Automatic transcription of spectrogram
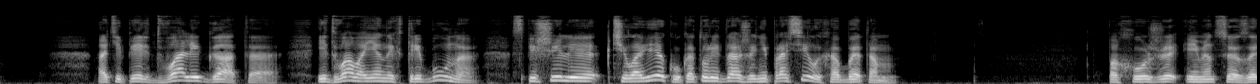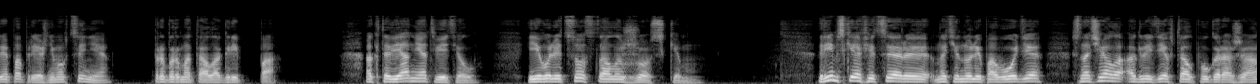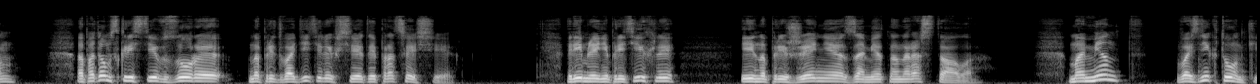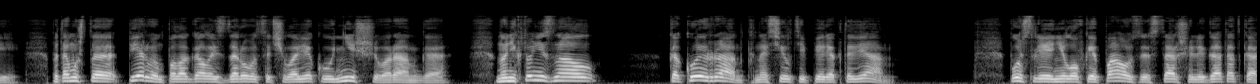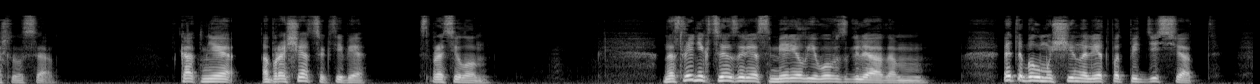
А теперь два легата и два военных трибуна спешили к человеку, который даже не просил их об этом. «Похоже, имя Цезаря по-прежнему в цене», — пробормотал Агриппа. Октавиан не ответил, и его лицо стало жестким. Римские офицеры натянули поводья, сначала оглядев толпу горожан, а потом скрестив взоры на предводителях всей этой процессии. Римляне притихли, и напряжение заметно нарастало. Момент возник тонкий, потому что первым полагалось здороваться человеку низшего ранга, но никто не знал, какой ранг носил теперь Октавиан. После неловкой паузы старший легат откашлялся. «Как мне обращаться к тебе?» — спросил он. Наследник Цезаря смерил его взглядом. Это был мужчина лет под пятьдесят,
